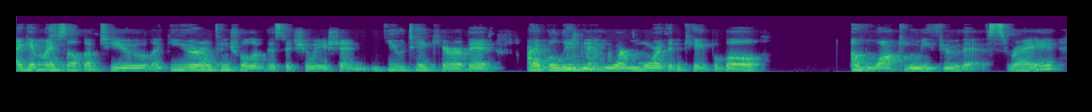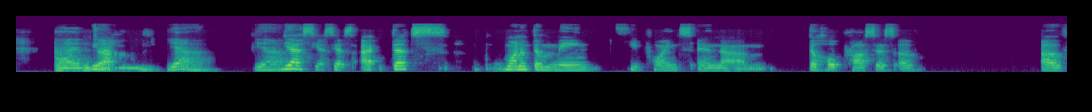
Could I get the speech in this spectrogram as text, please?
I give myself up to you. Like you're in control of the situation. You take care of it i believe that you are more than capable of walking me through this right? And yeah. um, yeah yeah. Yes yes yes. I, that's one of the main key points in um, the whole process of of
